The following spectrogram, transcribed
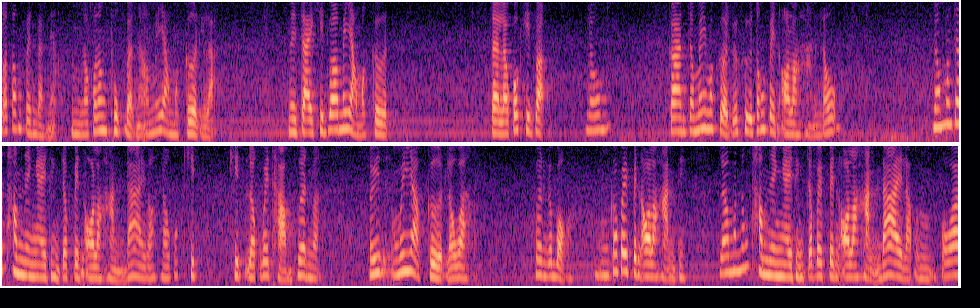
ก็ต้องเป็นแบบเนี้ยเราก็ต้องทุกข์แบบเนี้ยไม่อยากมาเกิดอีกละในใจคิดว่าไม่อยากมาเกิด แต่เราก็คิดว่าแล้วการจะไม่มาเกิดก็คือต้องเป็นอรหันต์แล้วแล้วมันจะทำยังไงถึงจะเป็นอรหันต์ได้วะเราก็คิดคิดเราก็ไปถามเพื่อนว่าเฮ้ยไม่อยากเกิดแล้ววะเพื่อนก็บอกมันก็ไปเป็นอรหันต์สิแล้วมันต้องทำยังไงถึงจะไปเป็นอรหันต์ได้ล่ะเพราะว่า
